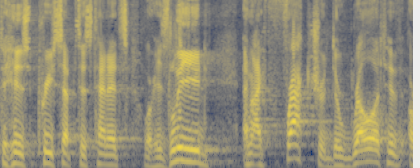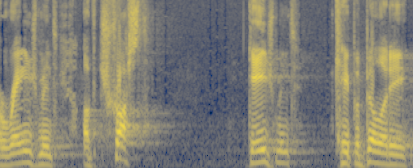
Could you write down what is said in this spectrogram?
to his precepts, his tenets, or his lead. And I fractured the relative arrangement of trust, engagement, capability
